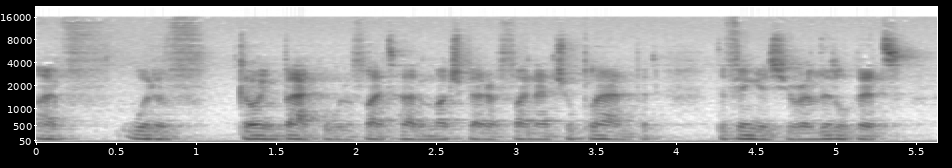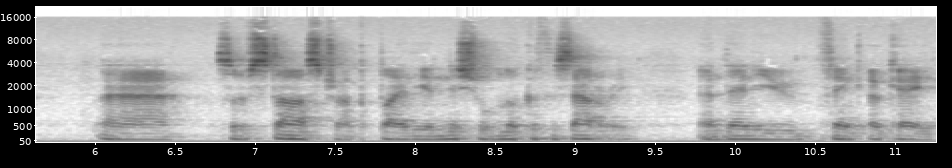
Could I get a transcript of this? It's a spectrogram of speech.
I would have going back, I would have liked to have had a much better financial plan. But the thing is, you're a little bit uh, sort of starstruck by the initial look of the salary, and then you think, okay,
